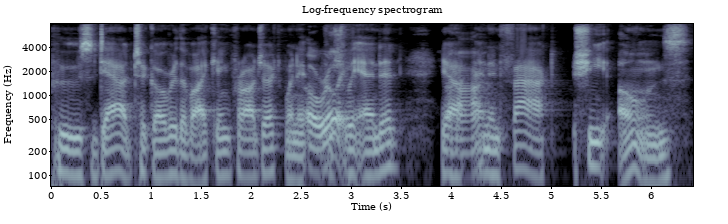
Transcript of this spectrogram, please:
whose dad took over the Viking project when it Oh, really? officially ended. Yeah, Uh-huh. and in fact, she owns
